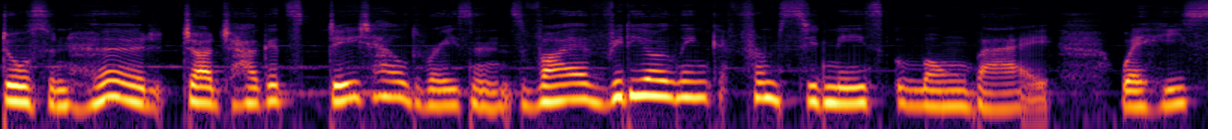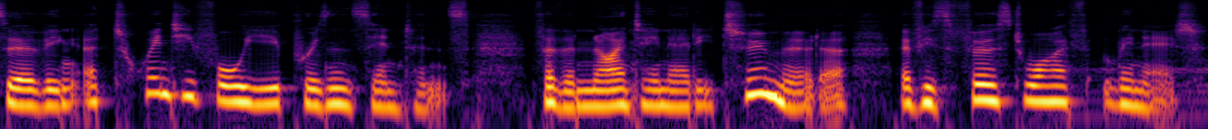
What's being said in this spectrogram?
Dawson heard Judge Huggett's detailed reasons via video link from Sydney's Long Bay, where he's serving a 24 year prison sentence for the 1982 murder of his first wife, Lynette.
